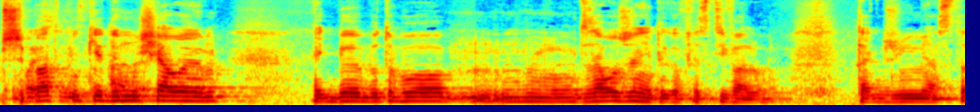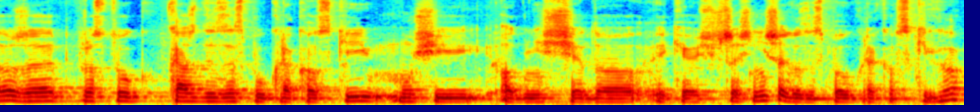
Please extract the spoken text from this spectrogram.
przypadku, kiedy musiałem, jakby, bo to było mm, założenie tego festiwalu, tak brzmi miasto, że po prostu każdy zespół krakowski musi odnieść się do jakiegoś wcześniejszego zespołu krakowskiego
